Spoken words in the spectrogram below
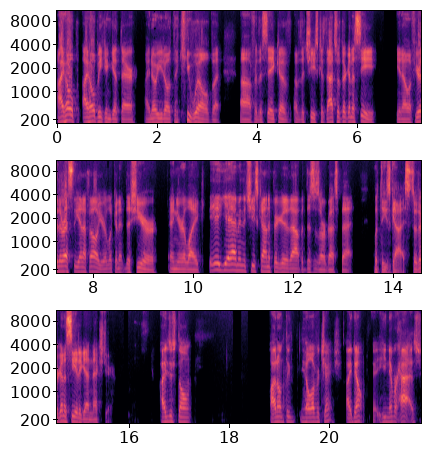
I hope I hope he can get there. I know you don't think he will, but uh, for the sake of of the Chiefs, because that's what they're going to see. You know, if you're the rest of the NFL, you're looking at this year and you're like, eh, yeah, I mean the Chiefs kind of figured it out, but this is our best bet with these guys. So they're going to see it again next year. I just don't. I don't think he'll ever change. I don't. He never has,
